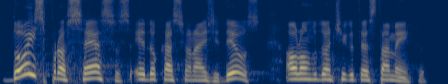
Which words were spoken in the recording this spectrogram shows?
dois processos educacionais de Deus ao longo do Antigo Testamento.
